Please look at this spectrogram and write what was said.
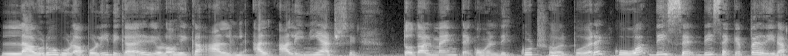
la brújula política e ideológica al, al alinearse totalmente con el discurso del poder en Cuba, dice, dice que pedirá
